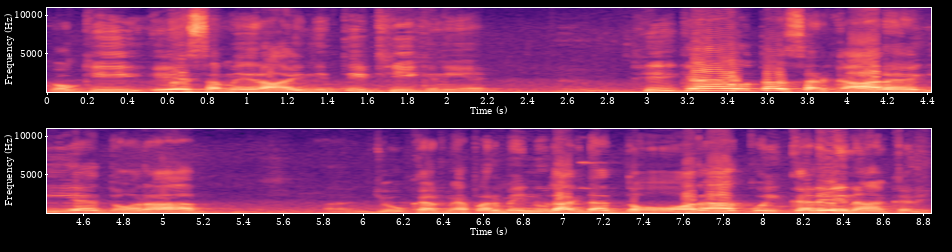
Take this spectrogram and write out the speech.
ਕਿਉਂਕਿ ਇਹ ਸਮੇਂ ਰਾਜਨੀਤੀ ਠੀਕ ਨਹੀਂ ਹੈ। ਠੀਕ ਹੈ ਉਹ ਤਾਂ ਸਰਕਾਰ ਹੈਗੀ ਹੈ ਦੌਰਾ ਜੋ ਕਰਨਾ ਪਰ ਮੈਨੂੰ ਲੱਗਦਾ ਦੌਰਾ ਕੋਈ ਕਰੇ ਨਾ ਕਰੇ।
